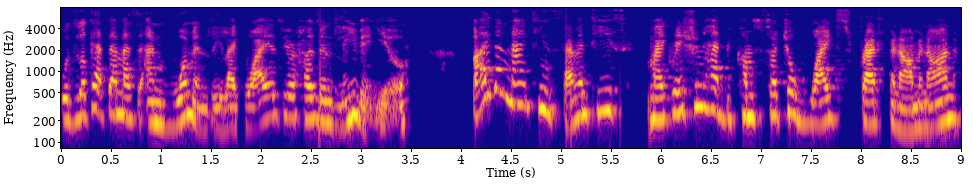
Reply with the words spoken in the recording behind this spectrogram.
would look at them as unwomanly, like, why is your husband leaving you? By the 1970s, migration had become such a widespread phenomenon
